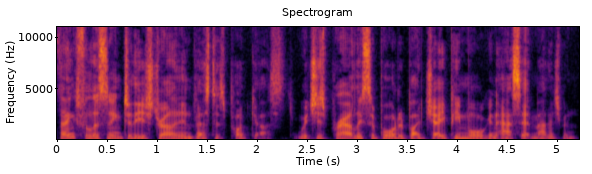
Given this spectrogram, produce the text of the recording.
Thanks for listening to the Australian Investors Podcast, which is proudly supported by JP Morgan Asset Management.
